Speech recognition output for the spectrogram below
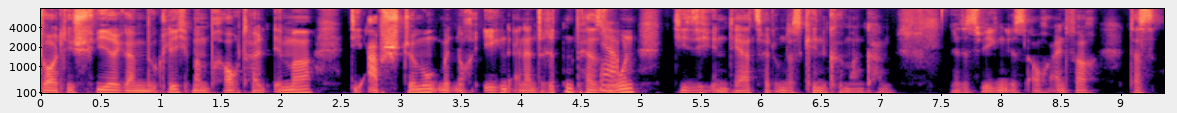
deutlich schwieriger möglich. Man braucht halt immer die Abstimmung mit noch irgendeiner dritten Person, ja. die sich in der Zeit um das Kind kümmern kann. Ja, deswegen ist auch einfach das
